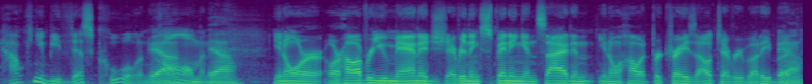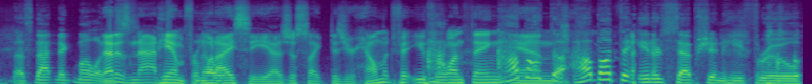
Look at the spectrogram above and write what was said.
How can you be this cool and Yeah. calm and Yeah. You know, or or however you manage everything spinning inside and you know how it portrays out to everybody? But Yeah. That's not Nick Mullens. that is not him from what I see. I was just like, does your helmet fit you for one thing? How and about the how about the interception he threw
